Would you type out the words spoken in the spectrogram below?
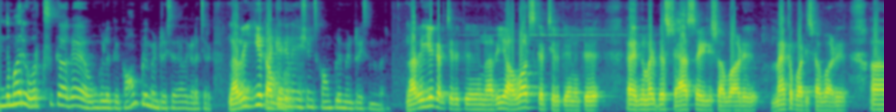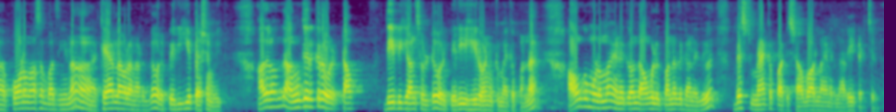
இந்த மாதிரி ஒர்க்ஸுக்காக உங்களுக்கு காம்ப்ளிமெண்ட்ரிஸ் ஏதாவது கிடைச்சிருக்கு? நிறைய காம்பி ரெகனைசேஷன்ஸ் காம்ப்ளிமெண்ட்ரிஸ் இந்த மாதிரி. நிறைய கிடச்சிருக்கு. நிறைய அவார்ட்ஸ் கிடச்சிருக்கு எனக்கு. இந்த மாதிரி best hair stylish award makeup artist award போன மாதம் பார்த்தீங்கன்னா கேரளாவில் நடந்த ஒரு பெரிய பேஷன் வீக் அதில் வந்து அங்கே இருக்கிற ஒரு டாப் தீபிகான்னு சொல்லிட்டு ஒரு பெரிய ஹீரோயினுக்கு மேக்கப் பண்ணேன். அவங்க மூலமாக எனக்கு வந்து அவங்களுக்கு பண்ணதுக்கான இது பெஸ்ட் மேக்கப் ஆர்டிஸ்ட் அவார்ட்லாம் எனக்கு நிறைய கிடச்சிருக்கு.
